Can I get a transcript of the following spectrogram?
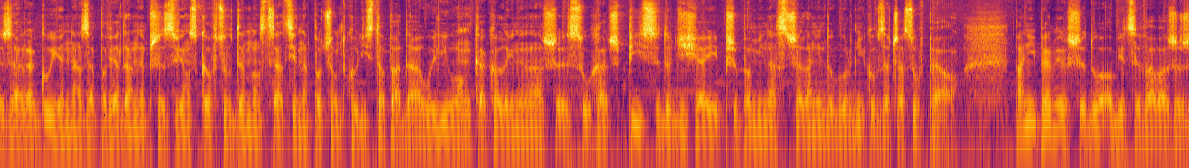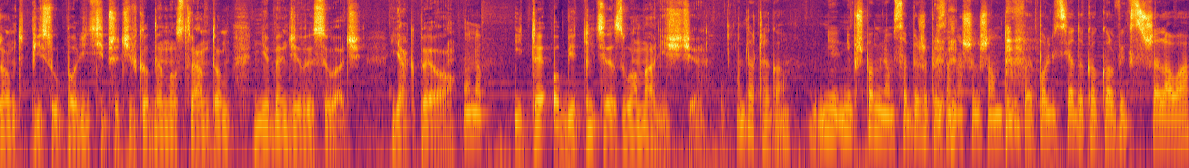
zareaguje na zapowiadane przez związkowców demonstracje na początku listopada? Willy Wonka, kolejny nasz słuchacz PiS, do dzisiaj przypomina strzelanie do górników za czasów PO. Pani premier Szydło obiecywała, że rząd PiSu policji przeciwko demonstrantom nie będzie wysyłać, jak PO. No, I te obietnice złamaliście. Dlaczego? Nie, nie przypominam sobie, żeby za naszych rządów e, policja do kogokolwiek strzelała,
